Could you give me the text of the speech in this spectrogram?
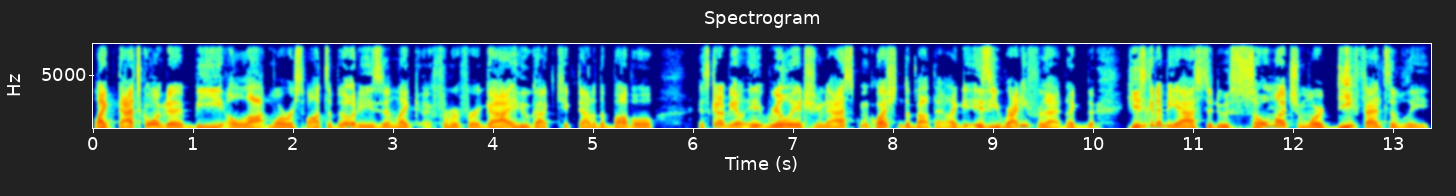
like that's going to be a lot more responsibilities. And like for for a guy who got kicked out of the bubble, it's going to be really interesting to ask him questions about that. Like, is he ready for that? Like, the, he's going to be asked to do so much more defensively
